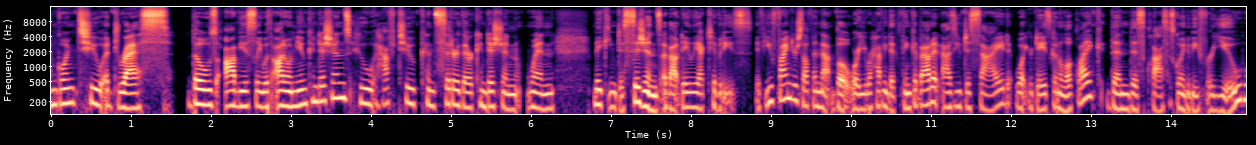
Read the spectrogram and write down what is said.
I'm going to address those obviously with autoimmune conditions who have to consider their condition when making decisions about daily activities. If you find yourself in that boat where you are having to think about it as you decide what your day is going to look like, then this class is going to be for you.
